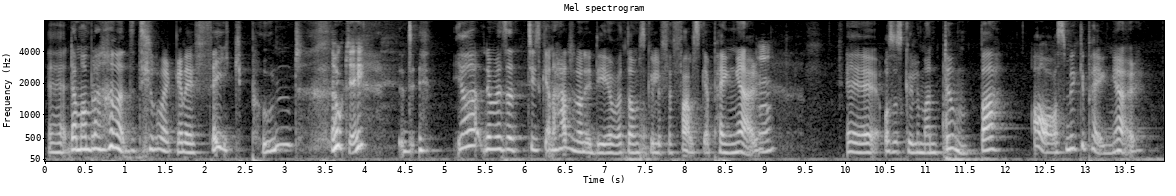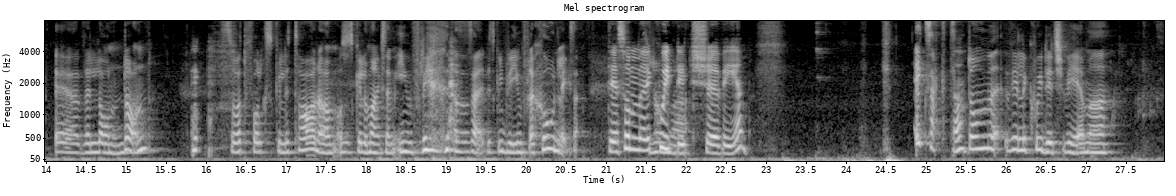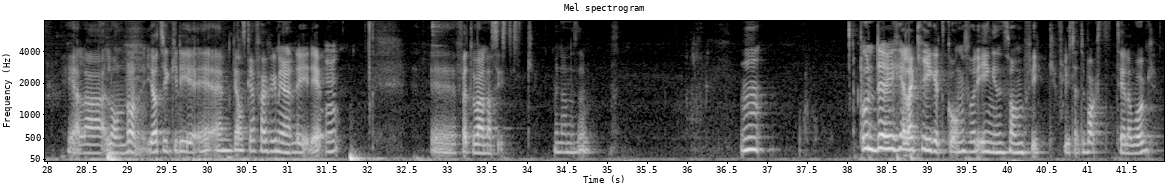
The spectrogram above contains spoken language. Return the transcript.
Där man bland annat tillverkade fake-pund. Okej. D- Ja, men så att tyskarna hade någon idé om att de skulle förfalska pengar. Mm. Eh, och så skulle man dumpa as mycket pengar över London. Så att folk skulle ta dem och så skulle man liksom infl- alltså så här, det skulle bli inflation liksom. Det är som eh, quidditch-VM. Exakt! Ja. De ville quidditch-VM hela London. Jag tycker det är en ganska fascinerande idé. Mm. Eh, för att vara nazistisk. Men annars... Mm. Under hela krigets gång så var det ingen som fick flytta tillbaka till Telavåg.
